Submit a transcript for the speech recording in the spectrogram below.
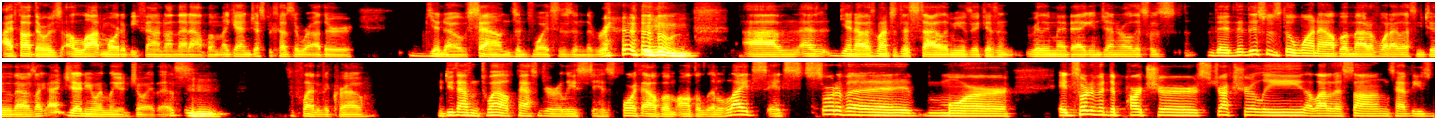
I thought there was a lot more to be found on that album. Again, just because there were other, you know, sounds and voices in the room Mhm. Um as you know as much as this style of music isn't really my bag in general this was the, the this was the one album out of what i listened to that i was like i genuinely enjoy this. Mhm. it's a flight of the crow. In 2012 passenger released his fourth album all the little lights. It's sort of a more it's sort of a departure structurally. A lot of the songs have these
